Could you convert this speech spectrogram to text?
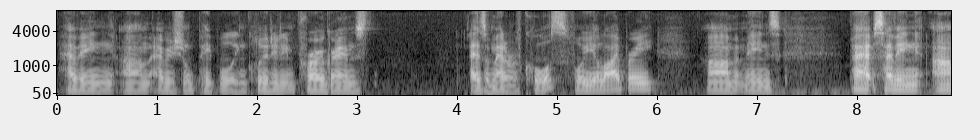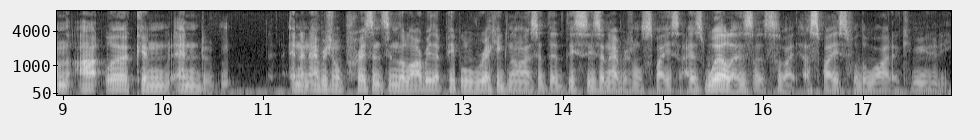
having um, Aboriginal people included in programs as a matter of course for your library. Um, it means perhaps having um, artwork and, and, and an Aboriginal presence in the library that people recognise that, that this is an Aboriginal space as well as a, a space for the wider community.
